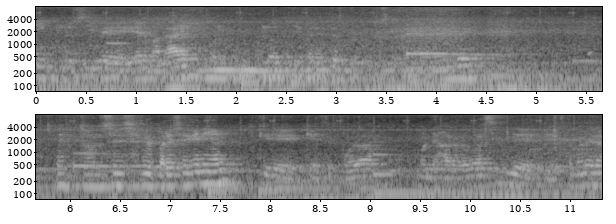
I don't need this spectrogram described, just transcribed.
inclusive Herbalife por los diferentes productos que tienen. Entonces me parece genial que, que, se pueda manejar algo así de, de, esta manera.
